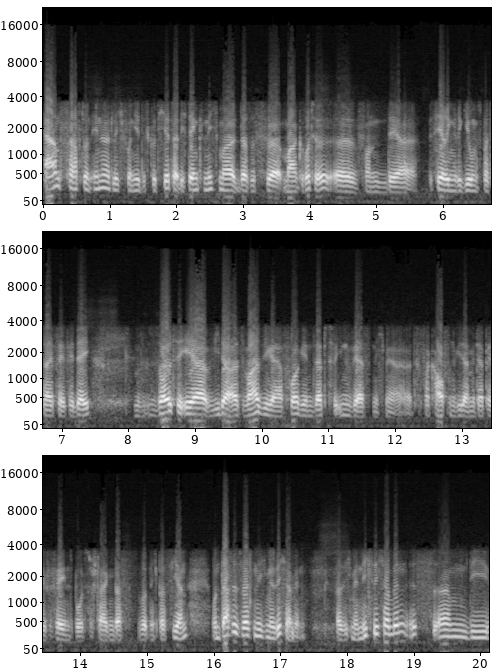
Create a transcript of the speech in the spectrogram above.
ernsthaft und inhaltlich von ihr diskutiert hat. Ich denke nicht mal, dass es für Mark Rutte äh, von der bisherigen Regierungspartei VVD sollte er wieder als Wahlsieger hervorgehen. Selbst für ihn wäre es nicht mehr äh, zu verkaufen, wieder mit der PVV ins Boot zu steigen. Das wird nicht passieren. Und das ist, wessen ich mir sicher bin. Was ich mir nicht sicher bin, ist ähm, die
